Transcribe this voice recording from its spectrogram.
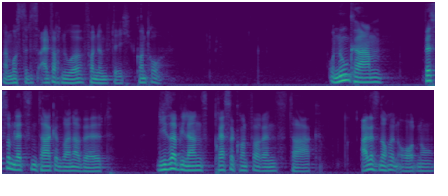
Man musste das einfach nur vernünftig kontrollieren. Und nun kam bis zum letzten Tag in seiner Welt dieser Bilanz-Pressekonferenztag, alles noch in Ordnung.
